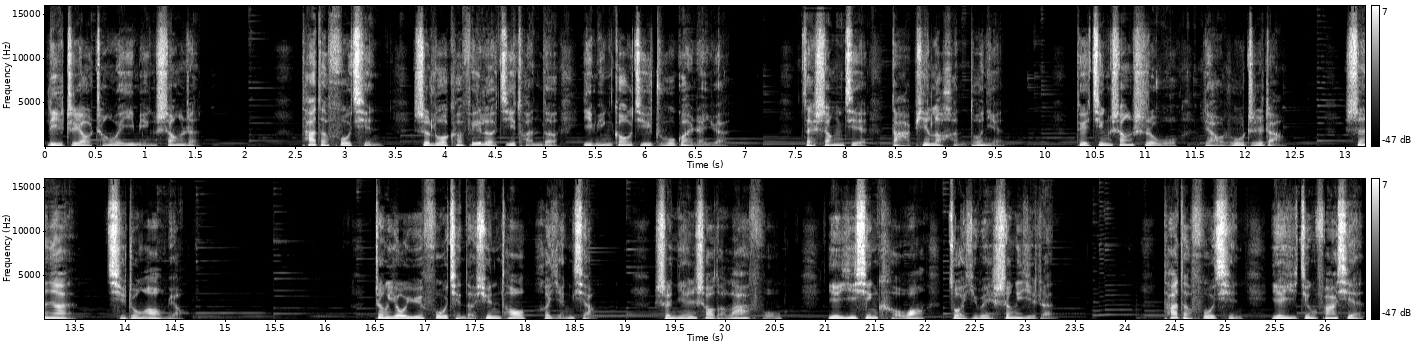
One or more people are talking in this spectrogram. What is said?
立志要成为一名商人。他的父亲是洛克菲勒集团的一名高级主管人员，在商界打拼了很多年，对经商事务了如指掌，深谙其中奥妙。正由于父亲的熏陶和影响，使年少的拉福也一心渴望做一位生意人。他的父亲也已经发现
